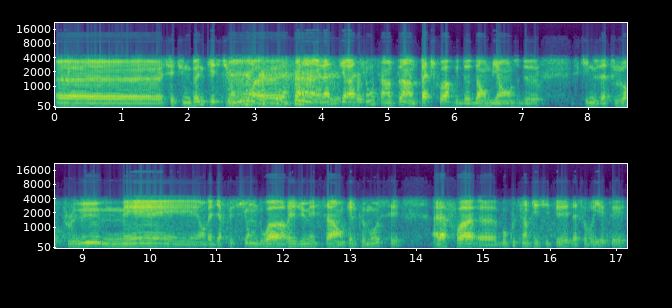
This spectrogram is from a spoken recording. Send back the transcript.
Euh, c'est une bonne question. Euh, L'inspiration, c'est un peu un patchwork de- d'ambiance, de, qui nous a toujours plu, mais on va dire que si on doit résumer ça en quelques mots, c'est à la fois euh, beaucoup de simplicité, de la sobriété,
